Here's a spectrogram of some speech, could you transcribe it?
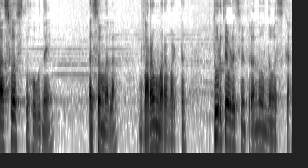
अस्वस्थ होऊ नये असं मला वारंवार वाटतं. तूर तेवढंच मित्रांनो नमस्कार.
